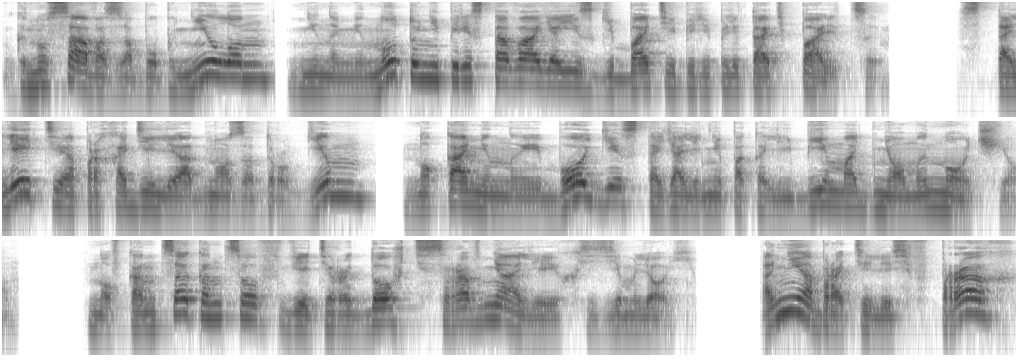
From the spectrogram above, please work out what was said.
Гнусаво забубнил он, ни на минуту не переставая изгибать и переплетать пальцы. Столетия проходили одно за другим, но каменные боги стояли непоколебимо днем и ночью. Но в конце концов ветер и дождь сравняли их с землей. Они обратились в прах,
